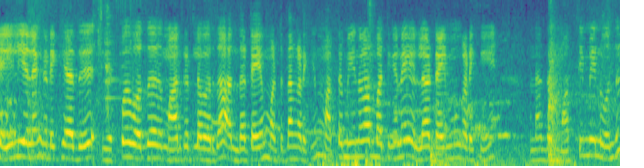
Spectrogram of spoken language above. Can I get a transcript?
டெய்லி எல்லாம் கிடைக்காது. எப்போ வந்து அது மார்க்கெட்டில் வருதோ அந்த டைம் மட்டும்தான் கிடைக்கும். மற்ற மீனெல்லாம் பார்த்தீங்கன்னா எல்லா டைமும் கிடைக்கும். ஆனால் அந்த மத்தி மீன் வந்து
